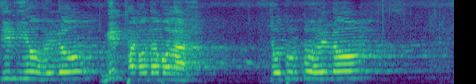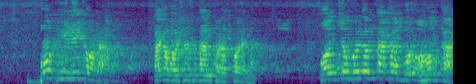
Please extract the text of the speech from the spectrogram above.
তৃতীয় হইল মিথ্যা কথা বলা। চতুর্থ হইল বকিলি করা। টাকা পয়সা দান করা, করে না। পঞ্চম হইল টাকা বড় অহংকার।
